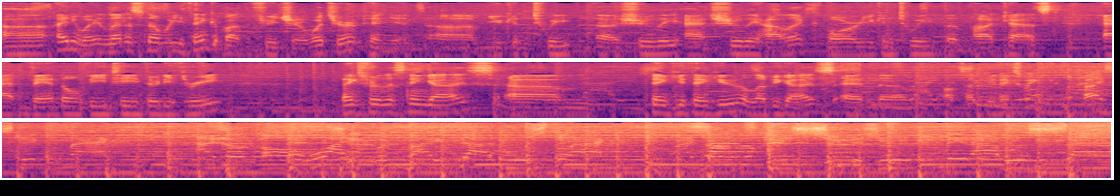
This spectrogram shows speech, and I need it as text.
Uh, anyway, let us know what you think about the future. What's your opinion? Um, you can tweet uh, Shuli at Shuli Hallak, or you can tweet the podcast at VandalVT33. Thanks for listening, guys. Um, thank you, thank you. I love you guys, and um, I'll talk to you next week. Bye. my town face, these and the east was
